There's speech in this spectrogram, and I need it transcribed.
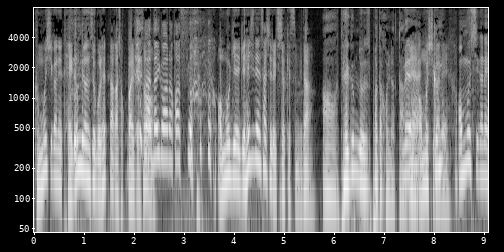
근무 시간에 대금 연습을 했다가 적발돼서 아, 나 이거 알아봤어. 업무 계획이 해지된 사실을 지적했습니다. 아, 대금 연습하다 걸렸다. 네, 업무 시간에. 금- 업무 시간에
